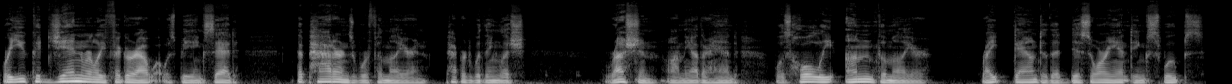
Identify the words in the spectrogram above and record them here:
where you could generally figure out what was being said. The patterns were familiar and peppered with English. Russian, on the other hand, was wholly unfamiliar, right down to the disorienting swoops,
